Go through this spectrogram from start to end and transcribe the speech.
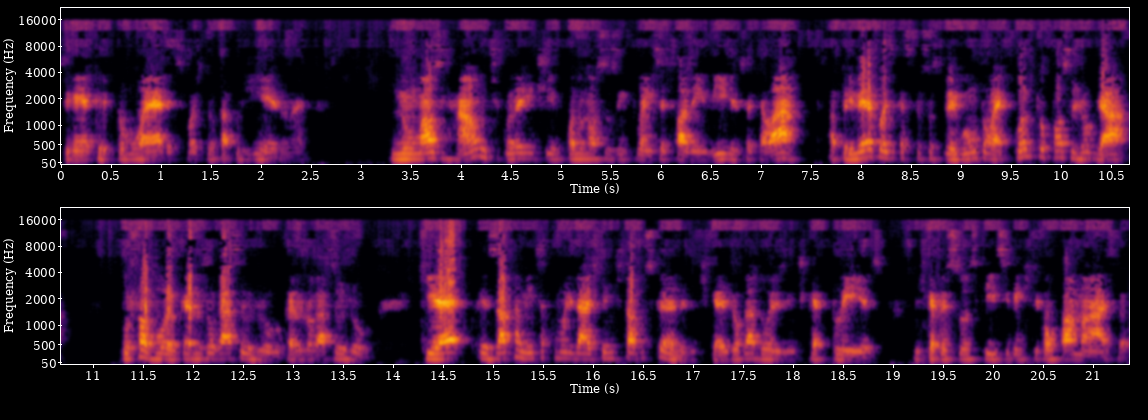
Você ganha criptomoeda, você pode trocar por dinheiro, né? No Mouse Round, quando a gente, quando nossos influencers fazem vídeos, sei lá, a primeira coisa que as pessoas perguntam é quanto que eu posso jogar? Por favor, eu quero jogar seu jogo, eu quero jogar seu jogo. Que é exatamente a comunidade que a gente está buscando. A gente quer jogadores, a gente quer players, a gente quer pessoas que se identificam com a marca.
